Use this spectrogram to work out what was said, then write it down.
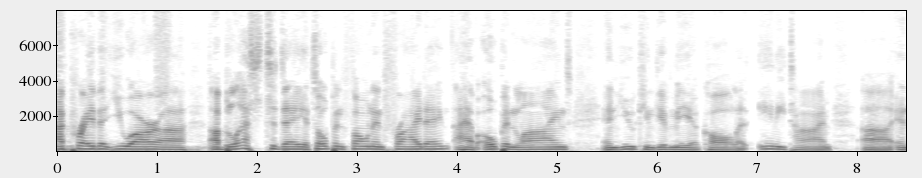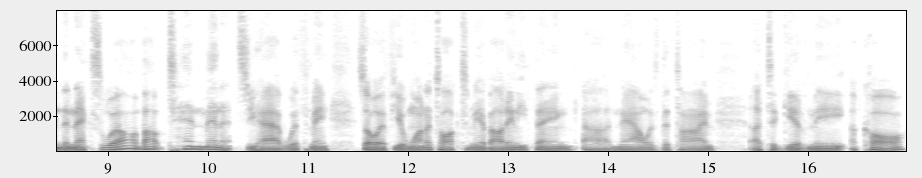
I pray that you are uh, blessed today. It's open phone in Friday. I have open lines, and you can give me a call at any time uh, in the next, well, about 10 minutes you have with me. So if you want to talk to me about anything, uh, now is the time uh, to give me a call.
